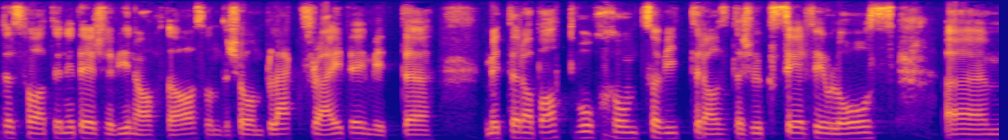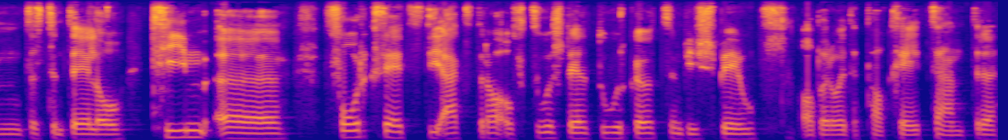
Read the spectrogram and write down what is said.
Das fängt ja nicht erst an Weihnachten an, sondern schon am Black Friday mit, äh, mit der Rabattwoche und so weiter. Also da ist wirklich sehr viel los. Ähm, das zum Teil auch Team äh, Vorgesetzte extra auf Zustelltour gehen zum Beispiel, aber auch in den Paketzentren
